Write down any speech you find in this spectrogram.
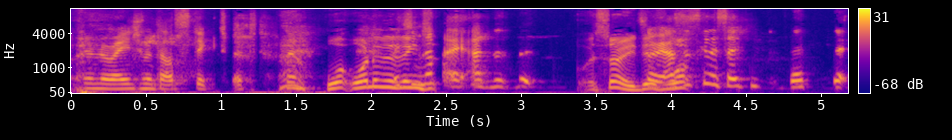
make an arrangement, I'll stick to it. what one of the things? You know, I, I, the, sorry, sorry. I was just going to say that, that,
